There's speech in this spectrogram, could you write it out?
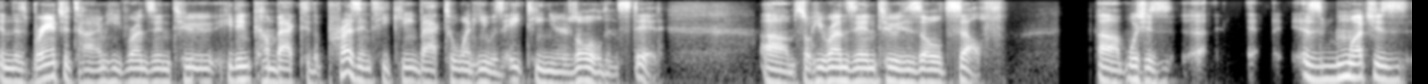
in this branch of time, he runs into he didn't come back to the present. He came back to when he was 18 years old instead. Um, so he runs into his old self, um, which is uh, as much as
